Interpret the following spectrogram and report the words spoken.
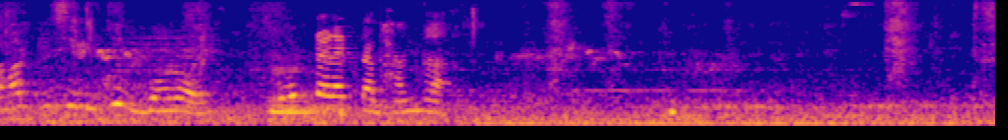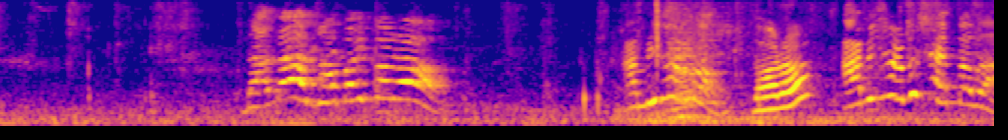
আমার কিছু খুব বড়। ওটার একটা ভাঙ্গা। দাদা জবাই করো। আমি ধরবো? ধরো। আমি ধরবো সাহেব বাবা?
